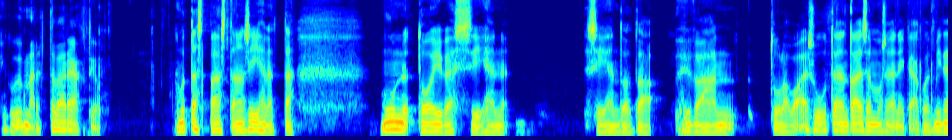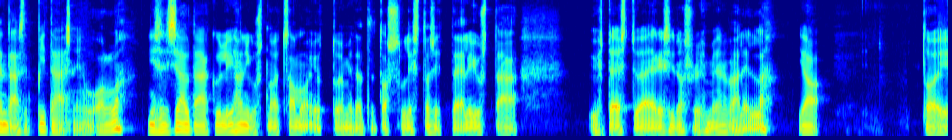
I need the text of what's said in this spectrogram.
niin kuin ymmärrettävä reaktio. Mutta tästä päästään siihen, että mun toive siihen, siihen tota hyvään tulevaisuuteen tai semmoiseen ikään kuin, että miten tämä sitten pitäisi niin olla, niin se sisältää kyllä ihan just noita samoja juttuja, mitä te tuossa listasitte, eli just tämä yhteistyö eri sidosryhmien välillä ja toi,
